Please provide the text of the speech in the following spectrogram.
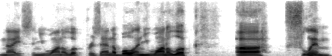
nice and you want to look presentable and you want to look uh, slim,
